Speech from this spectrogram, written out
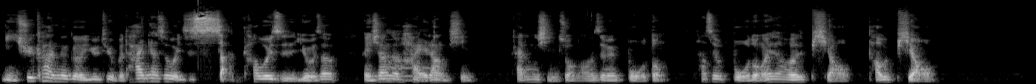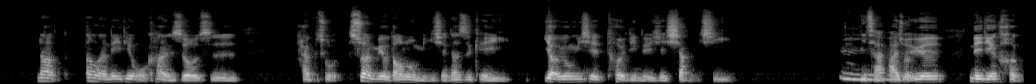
你去看那个 YouTube，它应该是会一直闪，它会一直有这很像个海浪形、哦、海浪形状，然后这边波动，它是波动，而且它会飘，它会飘。那当然那天我看的时候是还不错，虽然没有到那么明显，但是可以要用一些特定的一些相机，嗯，你才拍出来，因为那天很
